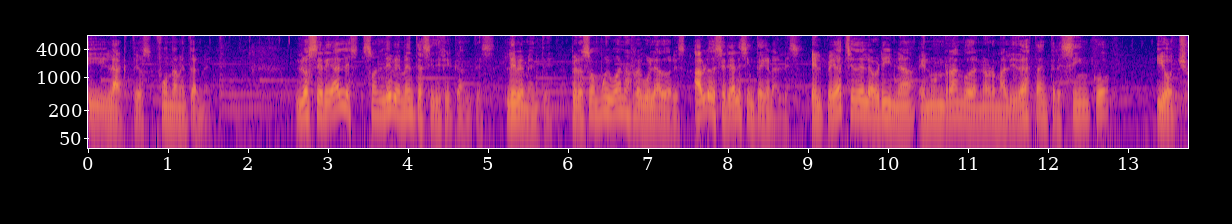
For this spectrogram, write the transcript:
y lácteos fundamentalmente. Los cereales son levemente acidificantes, levemente, pero son muy buenos reguladores. Hablo de cereales integrales. El pH de la orina en un rango de normalidad está entre 5 y 8.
